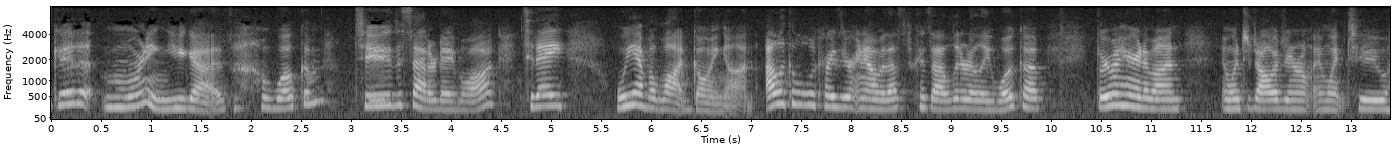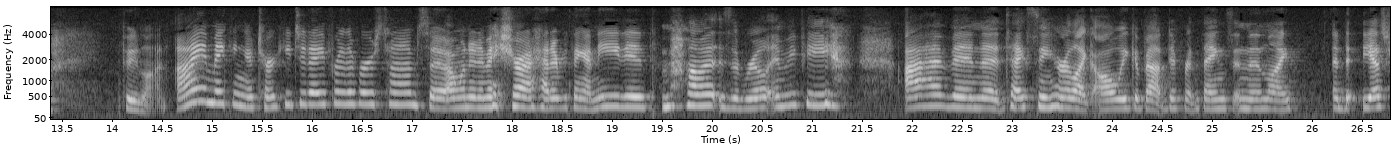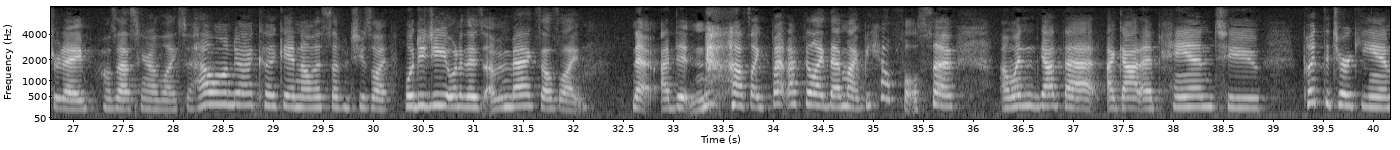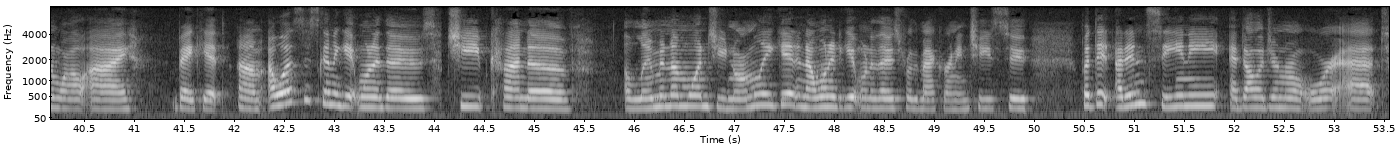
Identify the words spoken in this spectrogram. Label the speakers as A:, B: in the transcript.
A: Good morning, you guys. Welcome to the Saturday vlog. Today, we have a lot going on. I look a little crazy right now, but that's because I literally woke up, threw my hair in a bun, and went to Dollar General and went to Food Lion. I am making a turkey today for the first time, so I wanted to make sure I had everything I needed. My mama is a real MVP. I have been uh, texting her like all week about different things, and then like yesterday I was asking her, I was like, so how long do I cook it and all this stuff? And she's like, well, did you get one of those oven bags? I was like, no, I didn't. I was like, but I feel like that might be helpful. So I went and got that. I got a pan to put the turkey in while I bake it. Um, I was just gonna get one of those cheap kind of aluminum ones you normally get and I wanted to get one of those for the macaroni and cheese too. But I didn't see any at Dollar General or at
